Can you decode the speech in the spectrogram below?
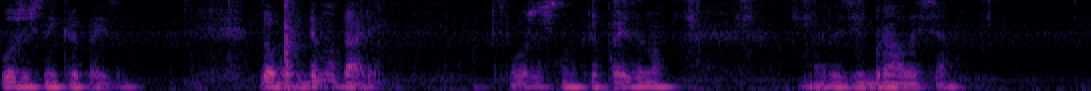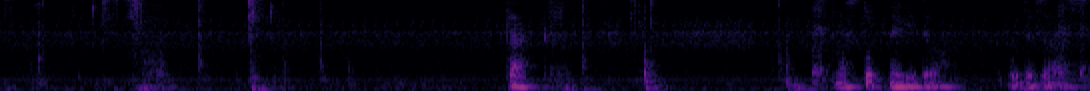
Ложечний крепейзен. Добре, йдемо далі. З ложечним крепейзеном ми розібралися. Так. Наступне відео буде зараз.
